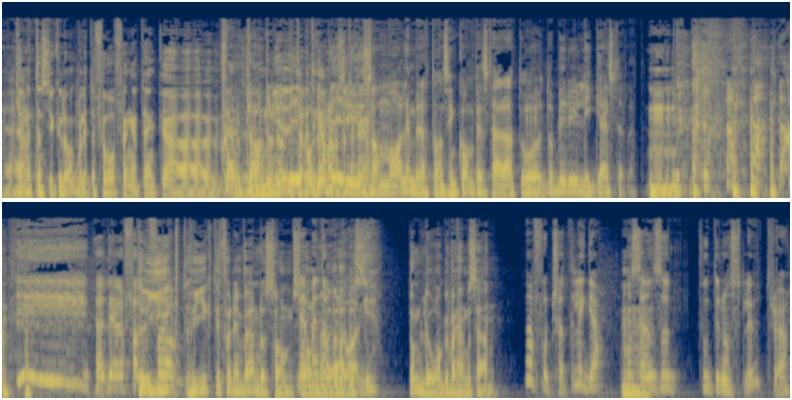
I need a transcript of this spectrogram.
Eh, Kan inte en psykolog vara lite fåfäng och tänka... Självklart, och då blir, och då blir det ju som Malin berättade om sin kompis där, att då, Mm. då blir det ju ligga istället. Ja, det är i alla fall Hur gick, hur gick det för din vän då? Som, som men de hade, låg. De låg, vad hände sen? Jag fortsatte ligga. Mm. Och sen så tog det nog slut tror jag.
